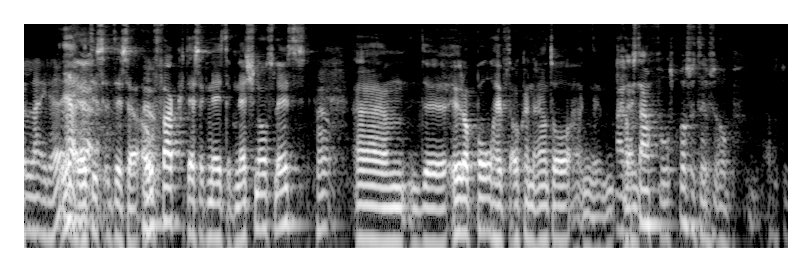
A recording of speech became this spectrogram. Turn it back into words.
leiden. Hè? Ja, het is, het is een OFAC, Designated Nationals List. Ja. Ehm, de Europol heeft ook een aantal... eh, Maar gewoon- daar staan false positives op. Af en toe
